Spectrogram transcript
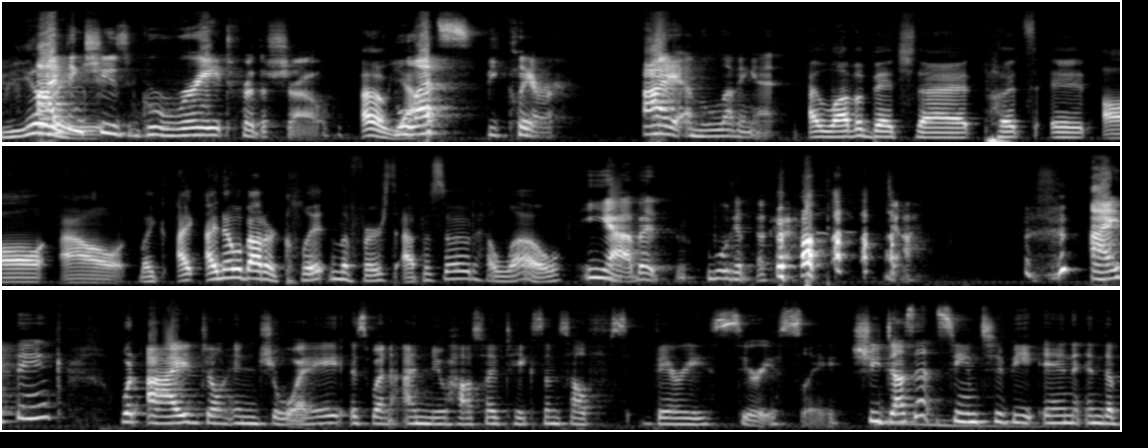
Really? I think she's great for the show. Oh yeah. Let's be clear. I am loving it. I love a bitch that puts it all out. Like I, I know about her clit in the first episode. Hello. Yeah, but we'll get okay. yeah. I think what I don't enjoy is when a new housewife takes themselves very seriously. She doesn't mm. seem to be in in the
